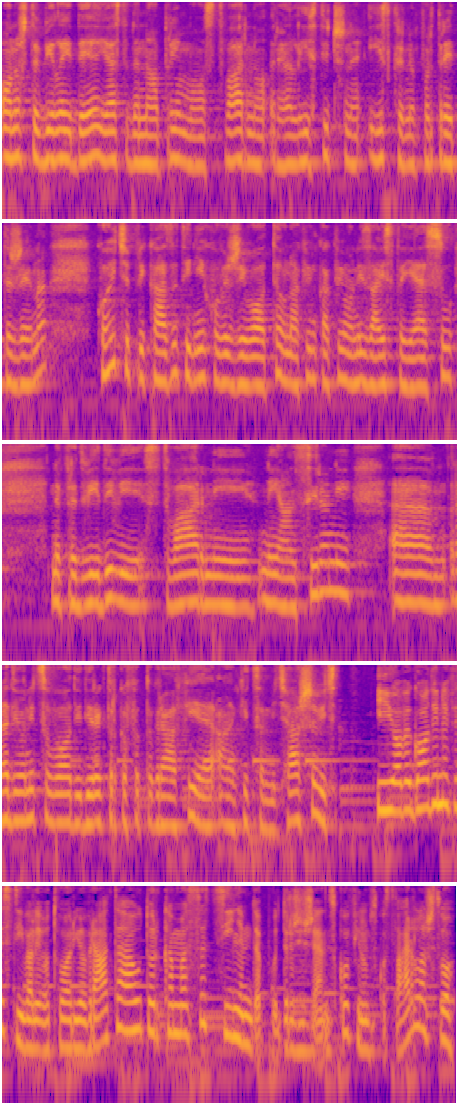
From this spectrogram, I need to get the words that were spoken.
Ono što je bila ideja jeste da napravimo stvarno realistične, iskrene portrete žena koji će prikazati njihove živote onakvim kakvim oni zaista jesu, nepredvidivi, stvarni, nijansirani. Radionicu vodi direktorka fotografije Ankica Mićašević. I ove godine festival je otvorio vrata autorkama sa ciljem da podrži žensko filmsko stvaralaštvo,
